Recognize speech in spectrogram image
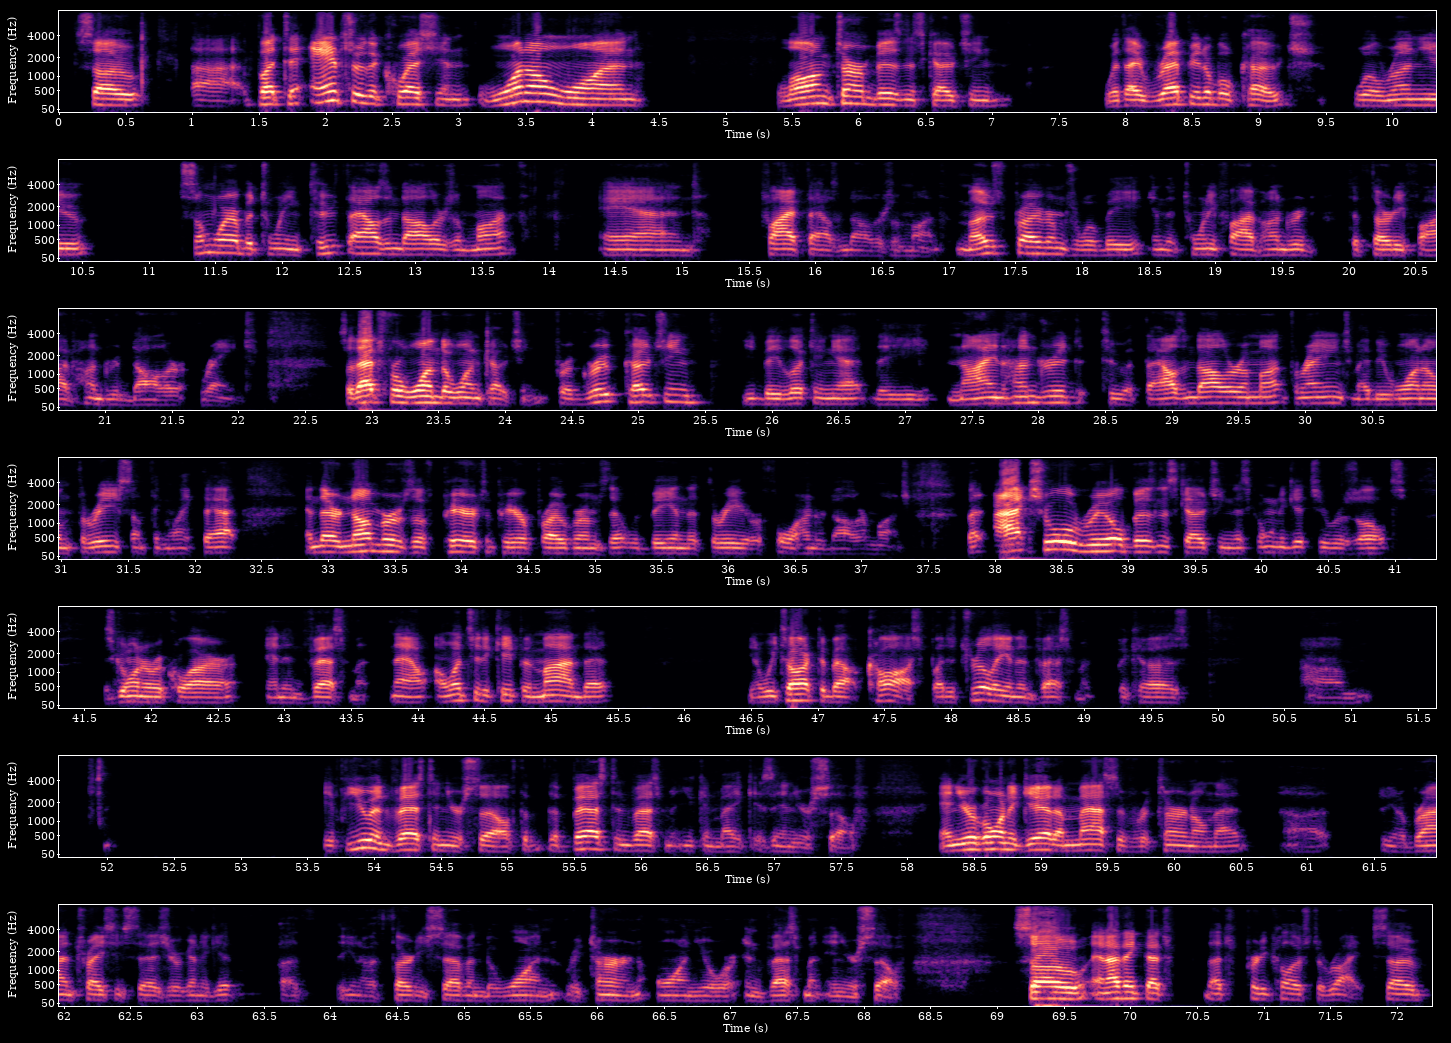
So, uh, but to answer the question, one on one, long term business coaching with a reputable coach will run you somewhere between $2,000 a month and $5,000 a month. Most programs will be in the 2,500 to $3,500 range. So that's for one to one coaching. For group coaching, you'd be looking at the 900 to $1,000 a month range, maybe one on three, something like that. And there are numbers of peer to peer programs that would be in the three or four hundred dollar month. But actual real business coaching that's going to get you results is going to require an investment. Now, I want you to keep in mind that you know we talked about cost, but it's really an investment because um, if you invest in yourself, the, the best investment you can make is in yourself. And you're going to get a massive return on that. Uh, you know, Brian Tracy says you're going to get a you know a 37 to 1 return on your investment in yourself. So and i think that's that's pretty close to right. So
